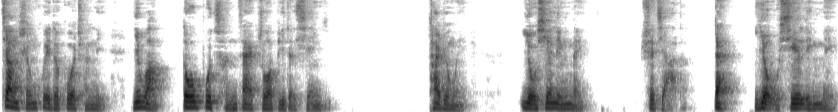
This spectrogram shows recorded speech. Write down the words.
降神会的过程里以往都不存在作弊的嫌疑。他认为有些灵媒是假的。但有些灵媒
